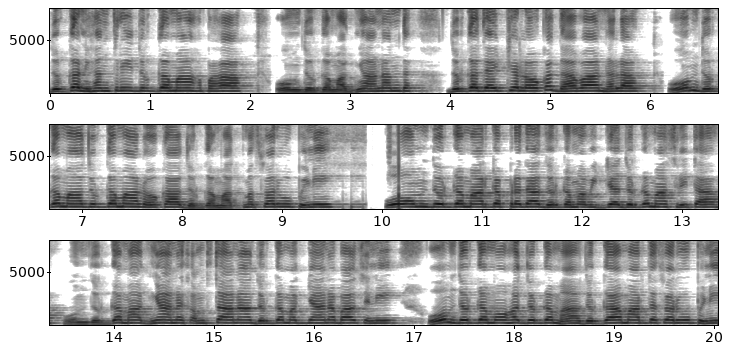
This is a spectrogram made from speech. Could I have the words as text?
దుర్గ నిహంత్రి దుర్గమాహప ఓం దుర్గమజ్ఞానంద దుర్గదైత్యలోక దావానల ఓం దుర్గమా దుర్గమా లోక దుర్గమాత్మస్వరూపిణి. ఓం దుర్గమార్గప్రద దుర్గమ విద్య దుర్గమాశ్రిత ఓం దుర్గమ జ్ఞాన సంస్థాన దుర్గమ జ్ఞాన భాసిని ఓం దుర్గమోహ దుర్గమ దుర్గామార్గస్వరూపిణి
